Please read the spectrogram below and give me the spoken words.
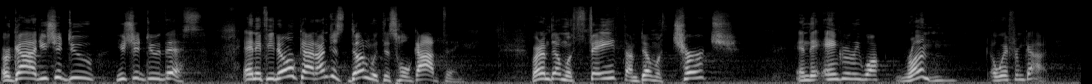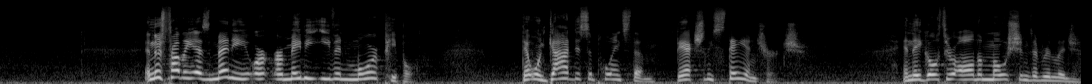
Or God, you should do, you should do this. And if you don't, God, I'm just done with this whole God thing. Right? I'm done with faith, I'm done with church. And they angrily walk, run away from God. And there's probably as many, or, or maybe even more people, that when God disappoints them, they actually stay in church. And they go through all the motions of religion.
